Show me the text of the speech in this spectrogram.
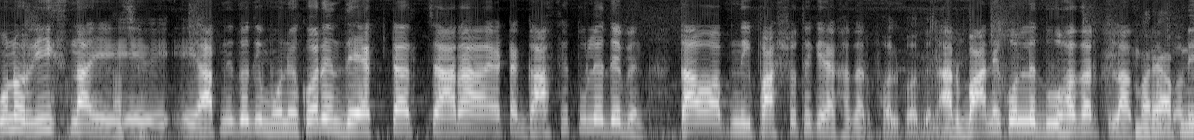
কোনো রিস্ক নাই। আচ্ছা। আপনি যদি মনে করেন যে একটা চারা একটা গাছে তুলে দেবেন তাও আপনি পাঁচশো থেকে এক হাজার ফল পাবেন। আর বানে করলে দু হাজার প্লাস মানে আপনি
